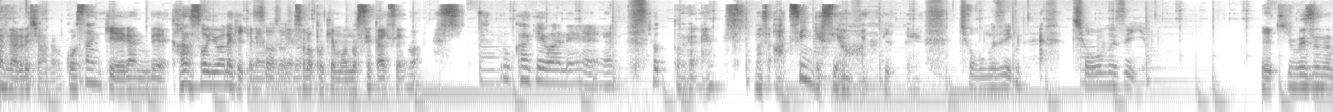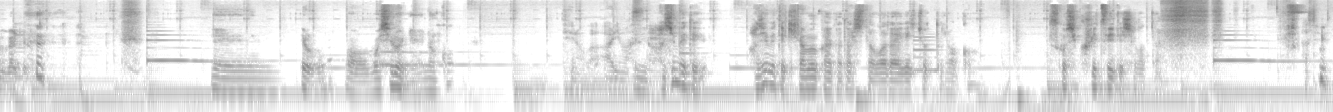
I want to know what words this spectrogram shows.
よ。まずあれでしょ、あの、御三家選んで感想言わなきゃいけないもんね、そうそうそのポケモンの世界線は。人影はね、ちょっとね、まず熱いんですよって言って、超むずい。超むずいよ。激ムズなんだけど。えー、でも、まあ、面白いね。なんか、っていうのがありますね。初めて、初めて北向井が出した話題でちょっとなんか、少し食いついてしまった。初めて。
